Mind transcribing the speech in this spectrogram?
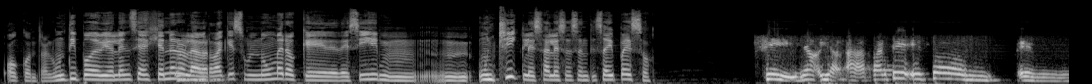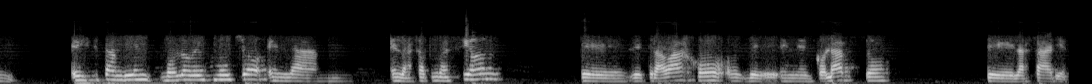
o contra algún tipo de violencia de género, la verdad que es un número que decís, mm, mm, un chicle sale 66 pesos. Sí, no, aparte eso eh, es también, vos lo ves mucho en la, en la saturación de, trabajo, en el colapso de las áreas.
